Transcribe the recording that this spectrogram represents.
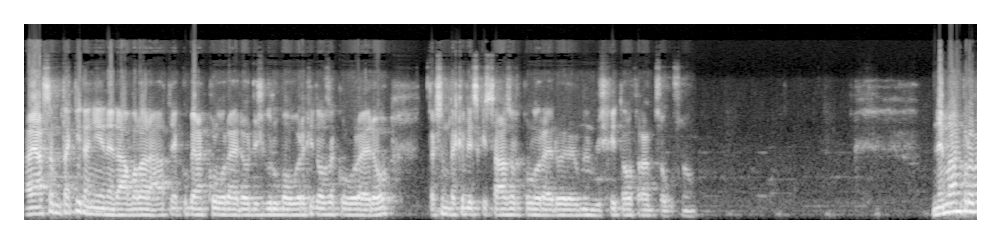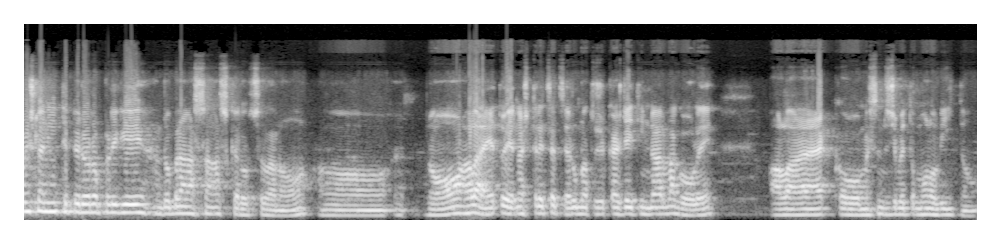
a já jsem taky na něj nedával rád, jako by na Colorado, když Grubauer chytal za Colorado, tak jsem taky vždycky sázel Colorado, jenom když chytal Francouz. No. Nemám promyšlený typy do Ropligy, dobrá sázka docela, no. No, ale je to 1,47 na to, že každý tým dá dva góly, ale jako myslím si, že by to mohlo být, no.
